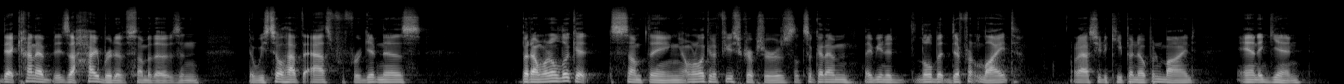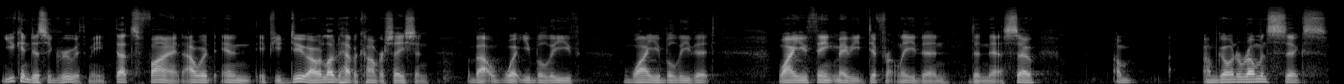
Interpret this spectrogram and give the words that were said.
that kind of is a hybrid of some of those, and that we still have to ask for forgiveness. But I want to look at something. I want to look at a few scriptures. Let's look at them maybe in a little bit different light. I would ask you to keep an open mind. And again, you can disagree with me. That's fine. I would, and if you do, I would love to have a conversation about what you believe, why you believe it, why you think maybe differently than than this. So, I'm I'm going to Romans six,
